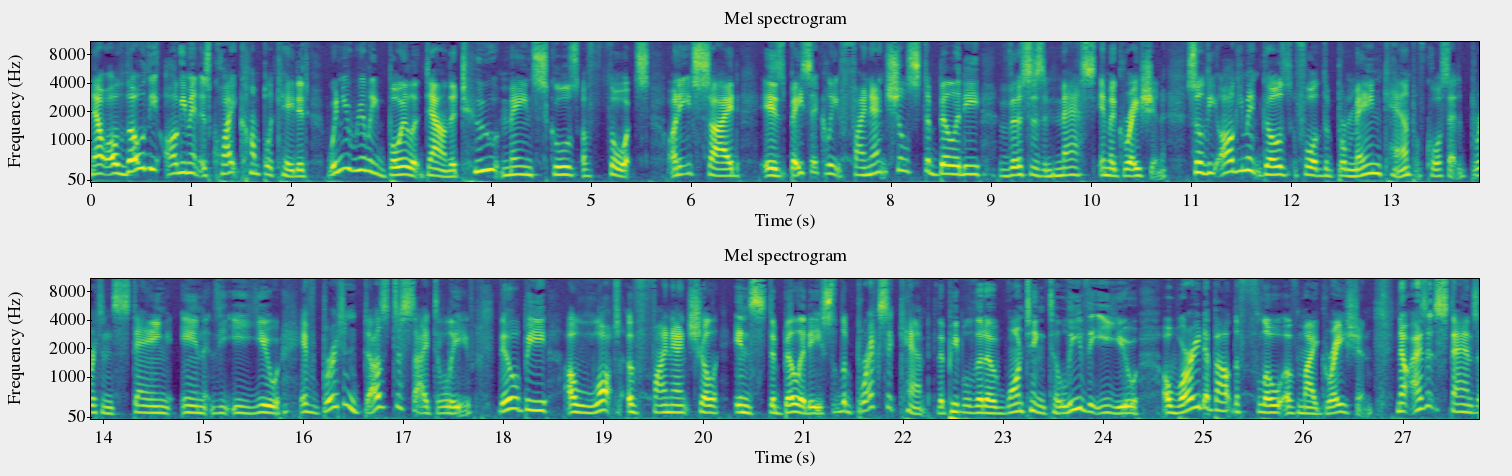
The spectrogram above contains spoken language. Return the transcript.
Now, although the argument is quite complicated, when you really boil it down, the two main schools of thoughts on each side is basically financial stability versus mass immigration. So the argument goes for the Remain camp, of course, that's Britain staying in the EU. If Britain does decide to leave, there will be a lot of financial instability. So the Brexit camp, the people that are wanting to leave the EU, are worried about the flow of migration. Now, as it stands,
